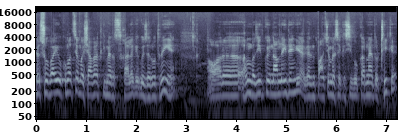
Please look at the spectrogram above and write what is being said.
پھر صوبائی حکومت سے مشاورت کی میرا خیال ہے کہ کوئی ضرورت نہیں ہے اور ہم مزید کوئی نام نہیں دیں گے۔ اگر ان پانچوں میں سے کسی کو کرنا ہے تو ٹھیک ہے۔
